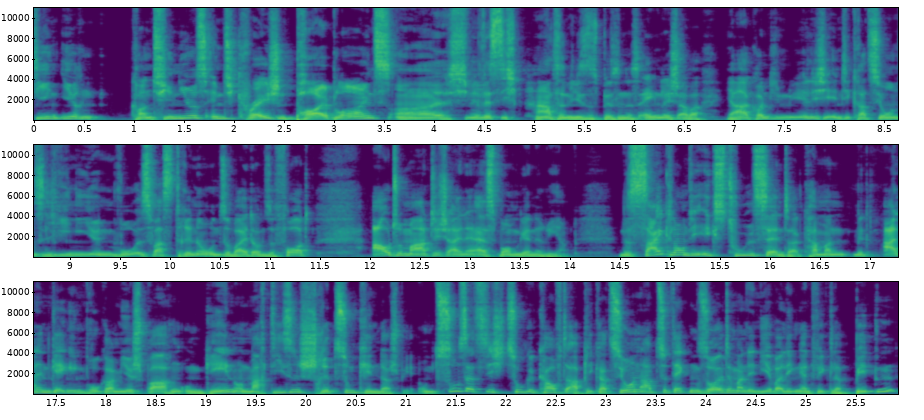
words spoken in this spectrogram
die in ihren Continuous Integration Pipelines. Uh, ich, ihr wisst, ich hasse dieses Business Englisch, aber ja, kontinuierliche Integrationslinien, wo ist was drinne und so weiter und so fort. Automatisch eine S-Bomb generieren. Das Cyclone DX Tool Center kann man mit allen gängigen Programmiersprachen umgehen und macht diesen Schritt zum Kinderspiel. Um zusätzlich zugekaufte Applikationen abzudecken, sollte man den jeweiligen Entwickler bitten,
